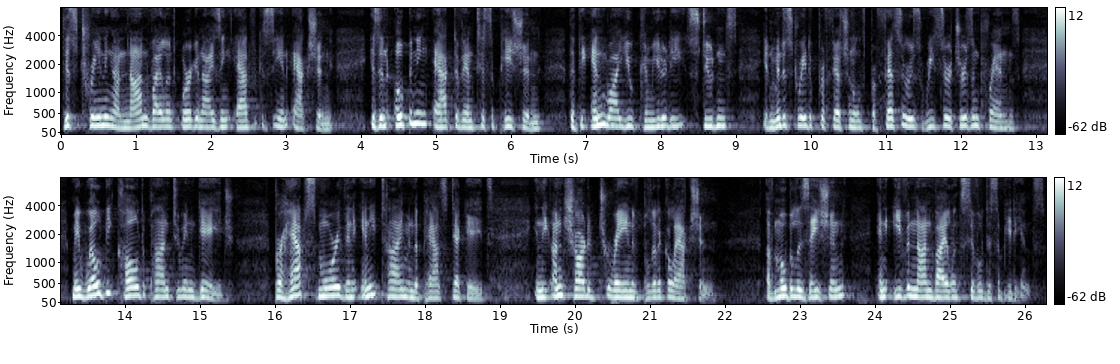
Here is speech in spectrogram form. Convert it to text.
this training on nonviolent organizing, advocacy, and action is an opening act of anticipation that the NYU community, students, administrative professionals, professors, researchers, and friends may well be called upon to engage, perhaps more than any time in the past decades, in the uncharted terrain of political action, of mobilization, and even nonviolent civil disobedience.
